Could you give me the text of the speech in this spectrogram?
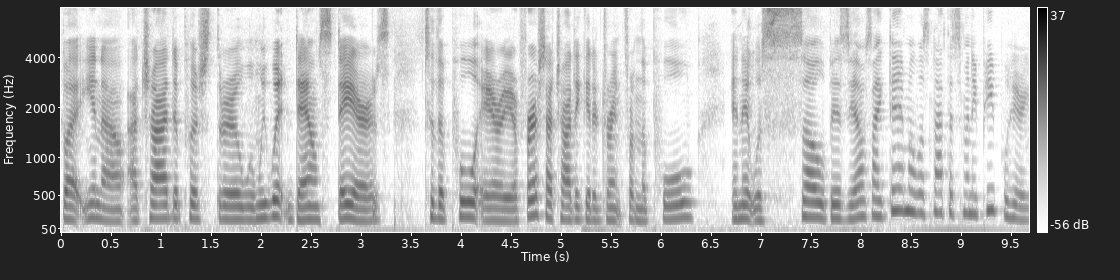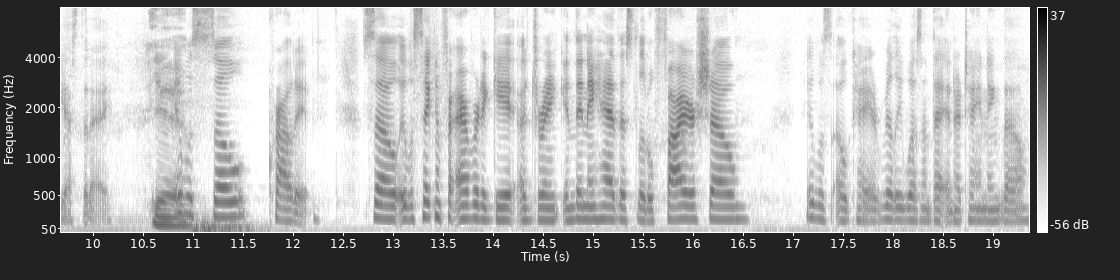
But you know, I tried to push through. When we went downstairs to the pool area, first I tried to get a drink from the pool, and it was so busy. I was like, "Damn, it was not this many people here yesterday." yeah. It was so crowded, so it was taking forever to get a drink. And then they had this little fire show. It was okay. It really wasn't that entertaining though.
